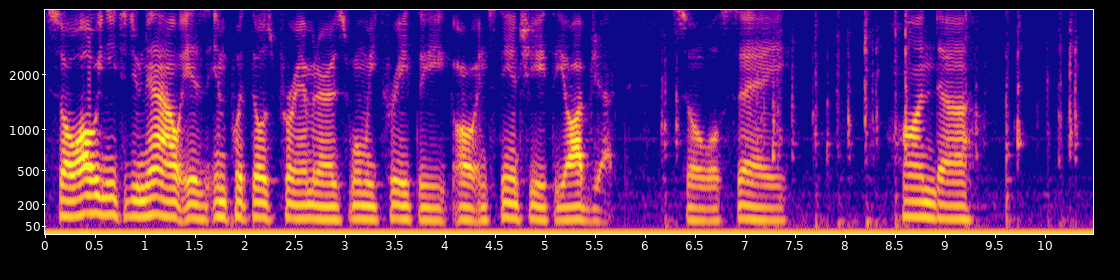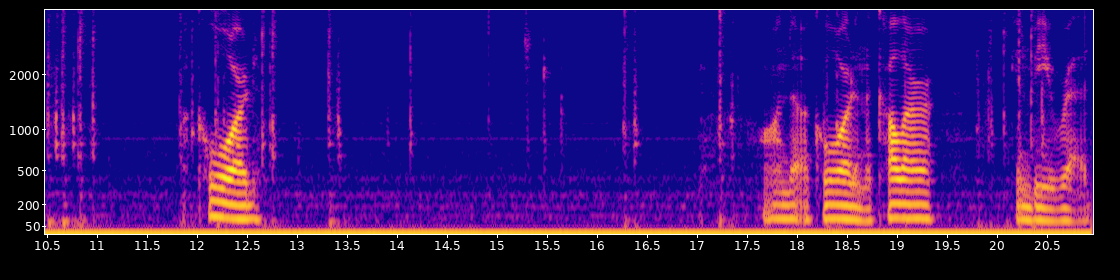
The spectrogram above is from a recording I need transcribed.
So all we need to do now is input those parameters when we create the or instantiate the object. So we'll say Honda Accord Honda Accord and the color can be red.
